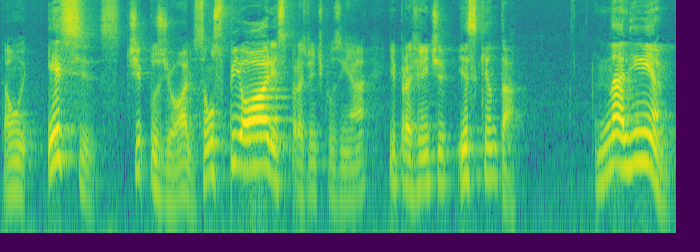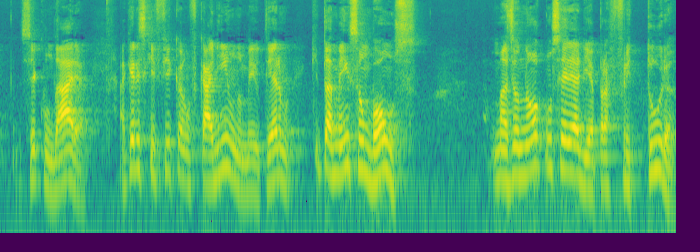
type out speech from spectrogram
Então, esses tipos de óleo são os piores para a gente cozinhar e para a gente esquentar. Na linha secundária, aqueles que ficam, ficariam no meio termo, que também são bons, mas eu não aconselharia para fritura,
